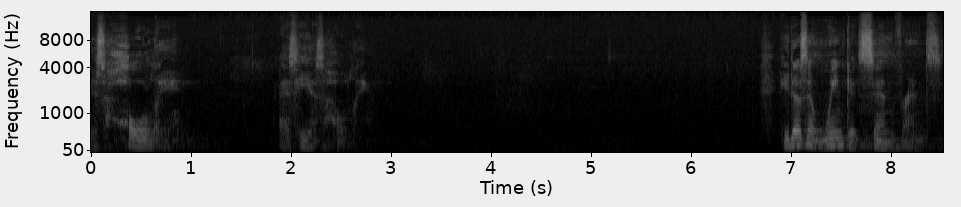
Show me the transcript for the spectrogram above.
is holy as he is holy. He doesn't wink at sin, friends.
